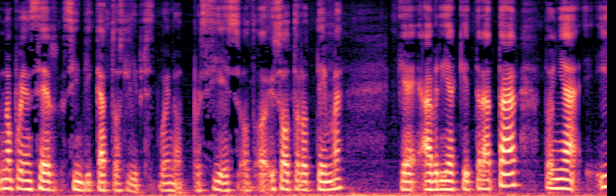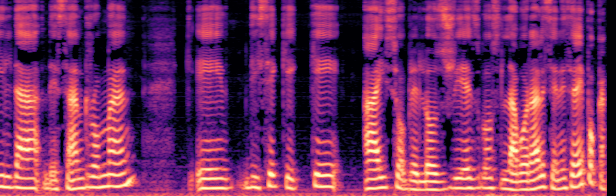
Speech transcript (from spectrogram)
no pueden ser sindicatos libres. Bueno, pues sí es, es otro tema que habría que tratar. Doña Hilda de San Román eh, dice que qué hay sobre los riesgos laborales en esa época.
